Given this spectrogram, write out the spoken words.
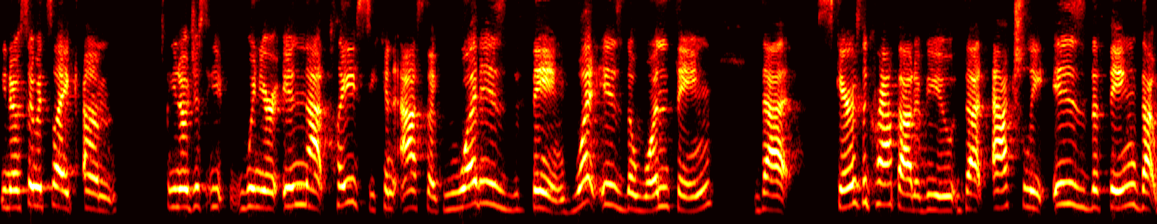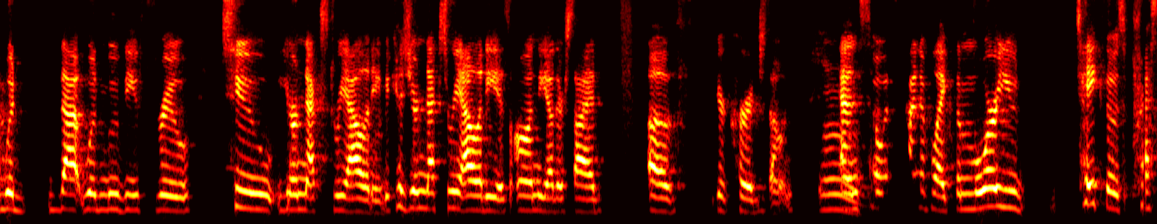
You know so it's like um you know just when you're in that place you can ask like what is the thing? What is the one thing that scares the crap out of you that actually is the thing that would that would move you through to your next reality? Because your next reality is on the other side of your courage zone. Mm. and so it's kind of like the more you take those press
